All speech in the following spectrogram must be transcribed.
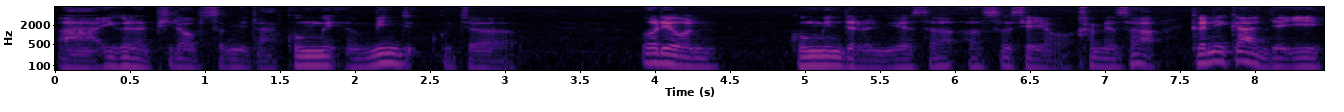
아 이거는 필요 없습니다. 국민 민 저 어려운 국민들을 위해서 어, 쓰세요 하면서 그러니까 이제 이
